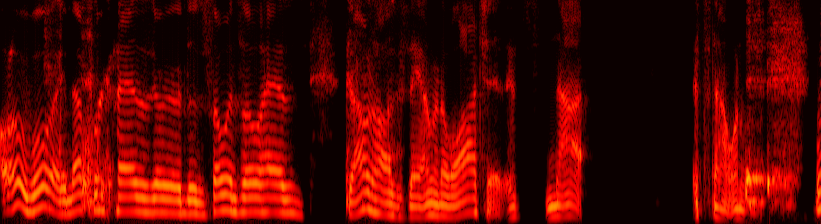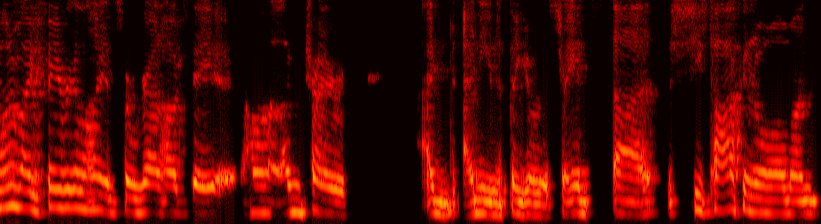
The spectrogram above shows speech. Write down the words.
oh boy, Netflix has or the so and so has Groundhog's Day. I'm gonna watch it. It's not. It's not one of those. One of my favorite lines from Groundhog's Day. I'm trying to. I I need to think of this. It's uh, she's talking to a woman,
